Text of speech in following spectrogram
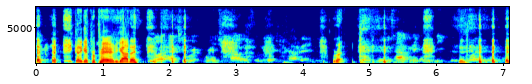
gotta get prepared. You gotta. You know what? Actually, we're, we're in Chicago, so let me actually tap in. 'cause Right. Something happening underneath this sweater. right now.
